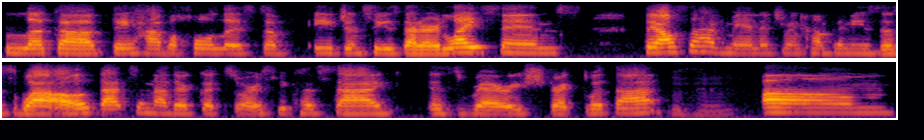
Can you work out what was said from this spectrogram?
look up, they have a whole list of agencies that are licensed. They also have management companies as well. That's another good source because SAG is very strict with that. Mhm. Um,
